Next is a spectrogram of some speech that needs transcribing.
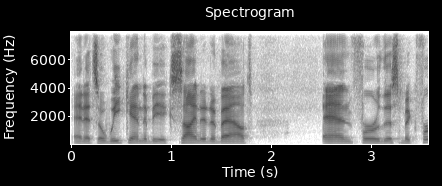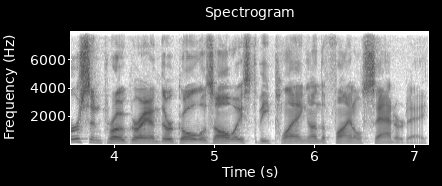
and it's a weekend to be excited about. And for this McPherson program, their goal is always to be playing on the final Saturday.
